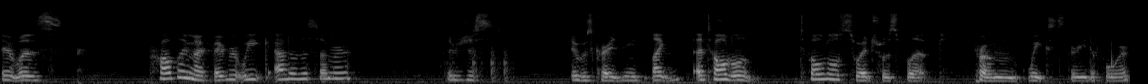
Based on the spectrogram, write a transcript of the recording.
It was probably my favorite week out of the summer. It was just, it was crazy. Like a total, total switch was flipped from weeks three to four.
